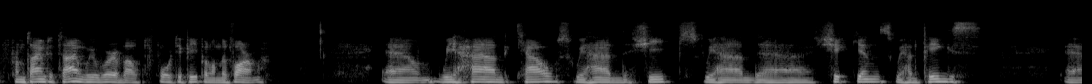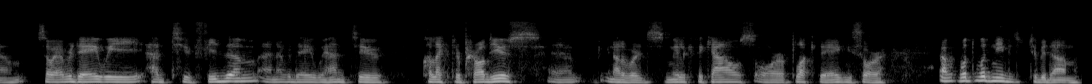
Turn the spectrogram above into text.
from time to time, we were about 40 people on the farm. Um, we had cows, we had sheep, we had uh, chickens, we had pigs. Um, so every day we had to feed them, and every day we had to collect their produce, uh, in other words, milk the cows or pluck the eggs or uh, what, what needed to be done.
